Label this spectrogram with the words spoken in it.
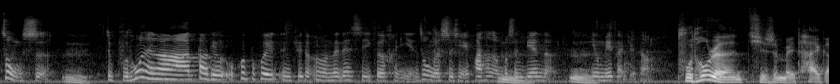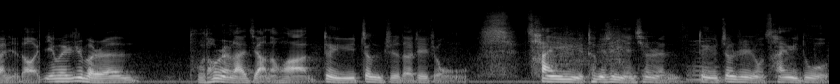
重视？嗯，就普通人啊，到底会不会你觉得，嗯，那那是一个很严重的事情发生在我们身边的？嗯，你有没有感觉到？普通人其实没太感觉到，因为日本人，普通人来讲的话，对于政治的这种参与，特别是年轻人对于政治这种参与度，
